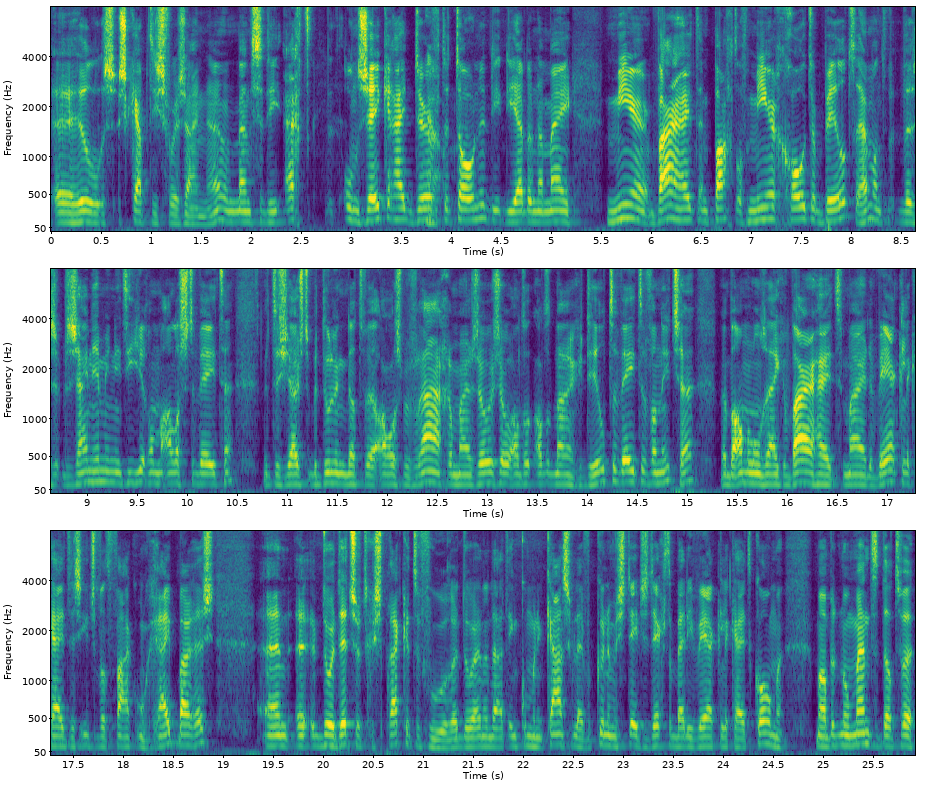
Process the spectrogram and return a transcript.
heel sceptisch voor zijn. Hè? Mensen die echt onzekerheid Ja. te tonen, die, die hebben naar mij meer waarheid en pacht of meer groter beeld. Hè? Want we, we zijn helemaal niet hier om alles te weten. Het is juist de bedoeling dat we alles bevragen, maar sowieso altijd, altijd maar een gedeelte weten van iets. Hè? We hebben allemaal onze eigen waarheid, maar de werkelijkheid is iets wat vaak ongrijpbaar is. En eh, door dit soort gesprekken te voeren, door inderdaad in communicatie te blijven, kunnen we steeds dichter bij die werkelijkheid komen. Maar op het moment dat we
